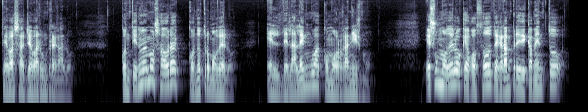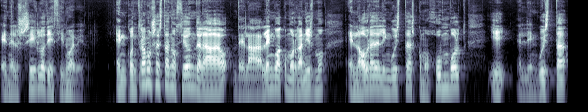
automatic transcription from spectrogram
te vas a llevar un regalo. Continuemos ahora con otro modelo, el de la lengua como organismo. Es un modelo que gozó de gran predicamento en el siglo XIX. Encontramos esta noción de la, de la lengua como organismo en la obra de lingüistas como Humboldt y el lingüista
